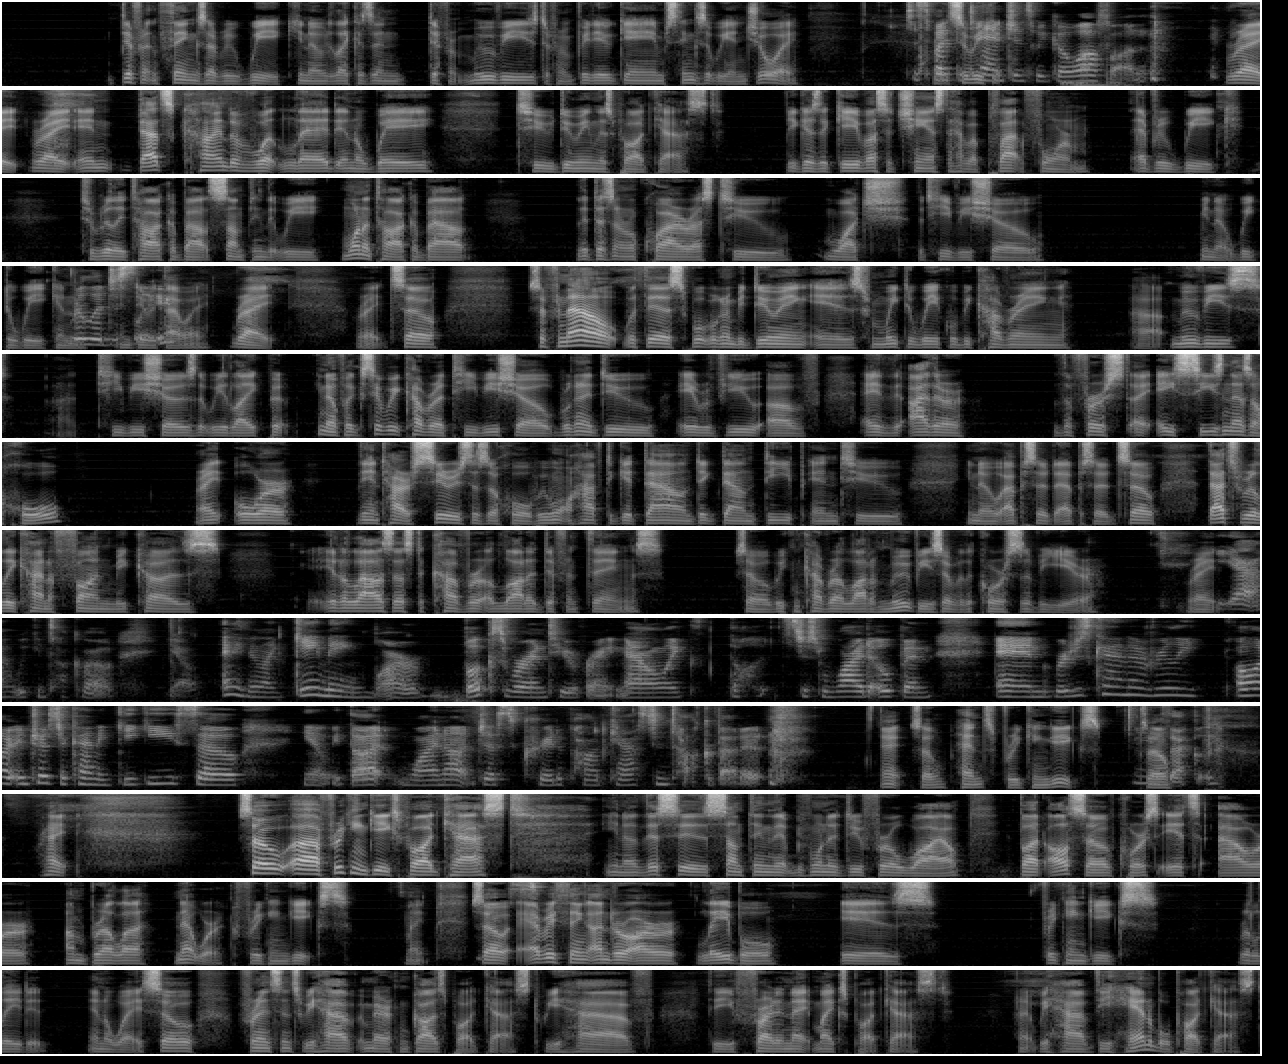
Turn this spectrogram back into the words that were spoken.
different things every week, you know, like as in different movies, different video games, things that we enjoy. Just Right, so the we can- tangents we go off on. Right, right. And that's kind of what led in a way to doing this podcast because it gave us a chance to have a platform every week to really talk about something that we want to talk about that doesn't require us to watch the TV show you know week to week and, and do it that way. Right. Right. So so for now with this what we're going to be doing is from week to week we'll be covering uh, movies, uh, TV shows that we like. But you know, if like say we cover a TV show, we're gonna do a review of a, either the first uh, a season as a whole, right, or the entire series as a whole. We won't have to get down, dig down deep into, you know, episode to episode. So that's really kind of fun because it allows us to cover a lot of different things. So we can cover a lot of movies over the course of a year, right? yeah, we can talk about you know anything like gaming or books we're into right now. Like the, it's just wide open, and we're just kind of really all our interests are kind of geeky. So you know, we thought why not just create a podcast and talk about it. Right, so hence freaking geeks. So exactly. right. So uh freaking geeks podcast, you know, this is something that we've wanted to do for a while, but also of course it's our umbrella network, freaking geeks. Right. So Yes. everything under our label is freaking geeks related in a way. So for instance, we have American Gods podcast. We have the Friday Night Mike's podcast. Right? We have the Hannibal podcast.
